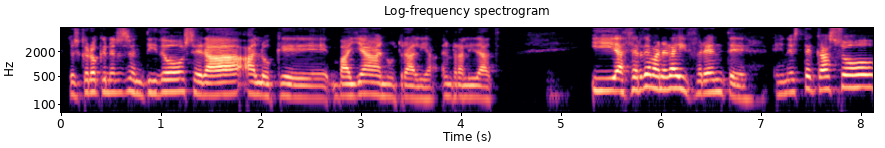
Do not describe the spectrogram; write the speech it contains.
Entonces creo que en ese sentido será a lo que vaya a Neutralia, en realidad. Y hacer de manera diferente. En este caso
